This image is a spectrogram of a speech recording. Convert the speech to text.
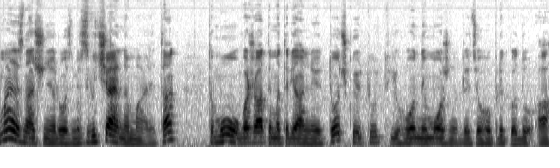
Має значення розмір? Звичайно, має, так? Тому вважати матеріальною точкою тут його не можна для цього прикладу А.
